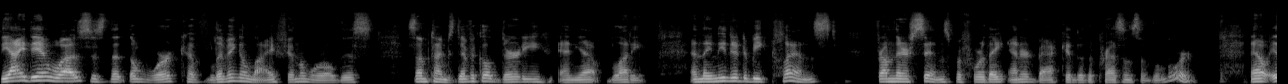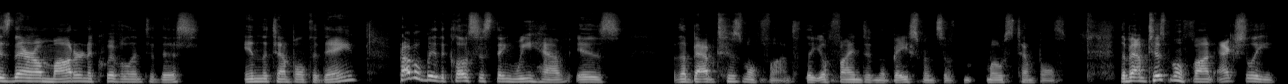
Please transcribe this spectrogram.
The idea was is that the work of living a life in the world is sometimes difficult, dirty, and yet bloody. And they needed to be cleansed from their sins before they entered back into the presence of the Lord. Now, is there a modern equivalent to this in the temple today? Probably the closest thing we have is the baptismal font that you'll find in the basements of most temples. The baptismal font actually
